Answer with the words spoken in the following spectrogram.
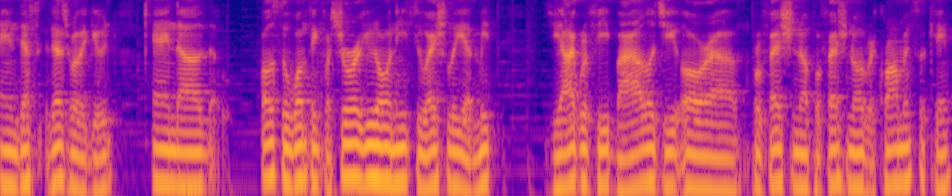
and that's that's really good. And uh, also, one thing for sure, you don't need to actually uh, meet geography, biology, or uh, professional professional requirements, okay,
